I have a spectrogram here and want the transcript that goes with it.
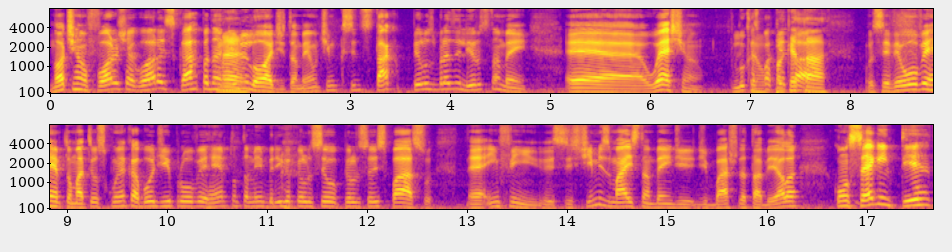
Nottingham Forest agora, Scarpa, Danilo é. e Lodge. Também é um time que se destaca pelos brasileiros também. É, West Ham, Lucas então, Paquetá. Paquetá. Você vê o Overhampton, Matheus Cunha acabou de ir para o Overhampton, também briga pelo seu, pelo seu espaço. É, enfim, esses times mais também de, de baixo da tabela conseguem ter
